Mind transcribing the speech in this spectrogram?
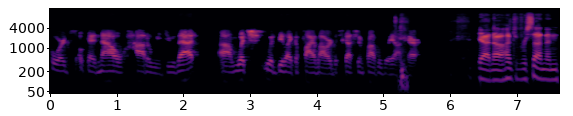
towards okay now how do we do that um, which would be like a five hour discussion probably on here. Yeah, no, hundred percent. And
